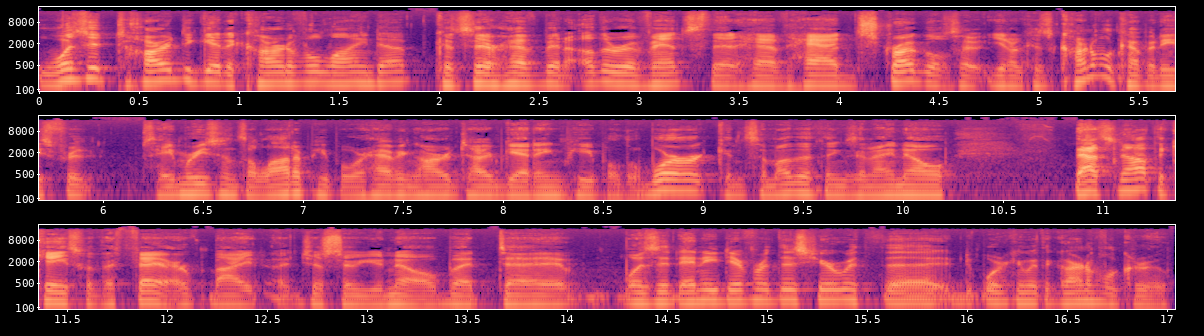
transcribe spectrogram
Was it hard to get a carnival lined up? Because there have been other events that have had struggles. You know, because carnival companies, for same reasons, a lot of people were having a hard time getting people to work and some other things. And I know that's not the case with the fair, by, just so you know. But uh, was it any different this year with the working with the carnival crew?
